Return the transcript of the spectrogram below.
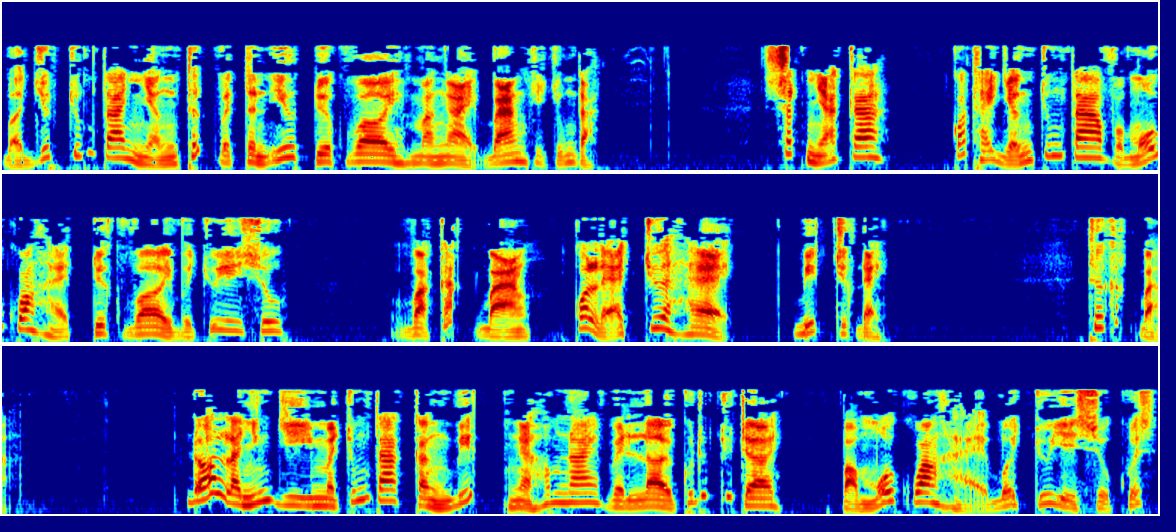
và giúp chúng ta nhận thức về tình yêu tuyệt vời mà Ngài ban cho chúng ta. Sách Nhã Ca có thể dẫn chúng ta vào mối quan hệ tuyệt vời với Chúa Giêsu và các bạn có lẽ chưa hề biết trước đây. Thưa các bạn, đó là những gì mà chúng ta cần biết ngày hôm nay về lời của Đức Chúa Trời và mối quan hệ với Chúa Giêsu Christ.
